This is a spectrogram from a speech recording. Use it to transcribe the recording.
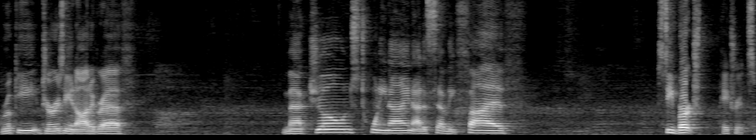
Rookie jersey and autograph. Mac Jones, 29 out of 75. Steve Birch, Patriots.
